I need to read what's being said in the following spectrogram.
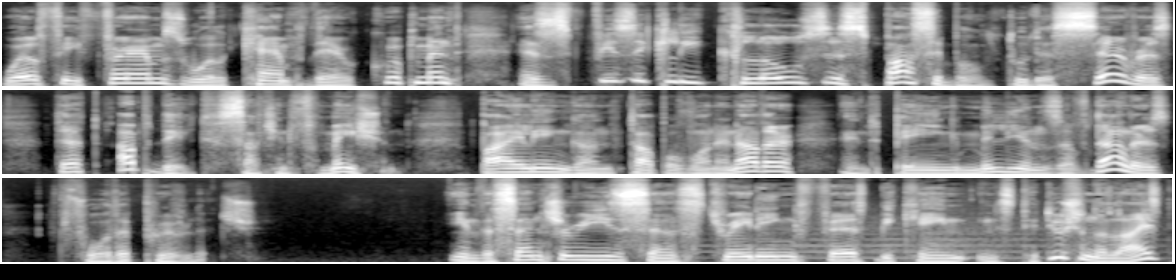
wealthy firms will camp their equipment as physically close as possible to the servers that update such information, piling on top of one another and paying millions of dollars for the privilege. In the centuries since trading first became institutionalized,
